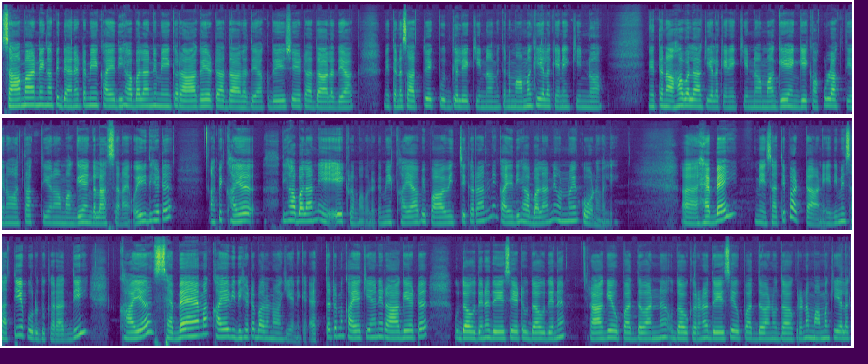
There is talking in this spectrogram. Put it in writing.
සාමාන්‍යයෙන් අපි දැනට මේ කය දිහා බලන්නේ මේක රාගයට අදාළ දෙයක්, ද්වේෂයට අදාළ දෙයක්. මෙතන සත්වෙක් පුද්ගලයෙක් ඉන්නවා, මෙතන මම කියලා කෙනෙක් ඉන්නවා. මෙතන අහවලා කියලා කෙනෙක් ඉන්නවා. මගේ ඇඟේ කකුලක් තියෙනවා, අතක් තියෙනවා, මගේ ඇඟ ලස්සනයි. ওই විදිහට අපි කය දිහා බලන්නේ ඒ ක්‍රමවලට. මේ කය අපි පාවිච්චි කරන්නේ කය දිහා බලන්නේ ඔන්න ඔය කෝණවලින්. හැබැයි මේ සතිපට්ඨානයේදී මේ සතිය පුරුදු කරද්දී කය සැබෑම කය විදිහට බලනවා කියන එක. ඇත්තටම කය කියන්නේ රාගයට උදව් දෙන, දේශයට උදව් දෙන, රාගය උපද්දවන්න උදව් කරන, ද්වේෂය උපද්දවන්න උදව් කරන මම කියලා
